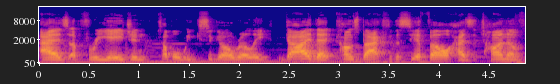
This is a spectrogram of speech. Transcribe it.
as a free agent a couple weeks ago, really. Guy that comes back to the CFL, has a ton of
